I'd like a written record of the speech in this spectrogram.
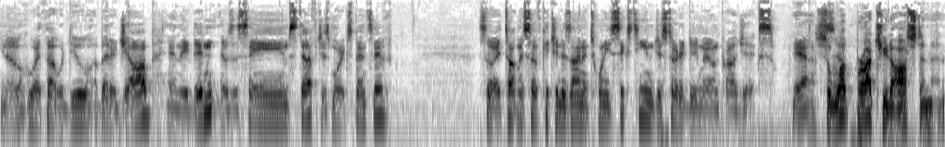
you know, who I thought would do a better job, and they didn't. It was the same stuff, just more expensive. So I taught myself kitchen design in 2016 and just started doing my own projects. Yeah. So, so what brought you to Austin then?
